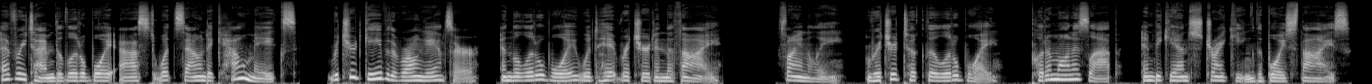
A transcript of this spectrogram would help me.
Every time the little boy asked what sound a cow makes, Richard gave the wrong answer, and the little boy would hit Richard in the thigh. Finally, Richard took the little boy, put him on his lap, and began striking the boy's thighs.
